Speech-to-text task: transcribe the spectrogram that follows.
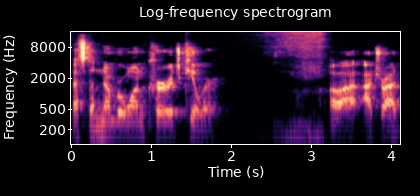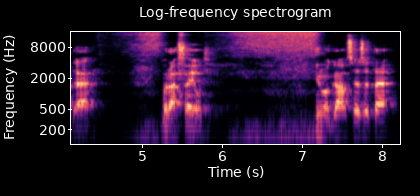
That's the number one courage killer. Oh, I, I tried that, but I failed. You know what God says at that?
